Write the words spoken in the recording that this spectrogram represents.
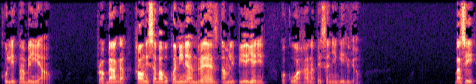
kulipa bili yao probaga haoni sababu kwa nini andreas amlipie yeye kwa kuwa hana pesa nyingi hivyo basi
